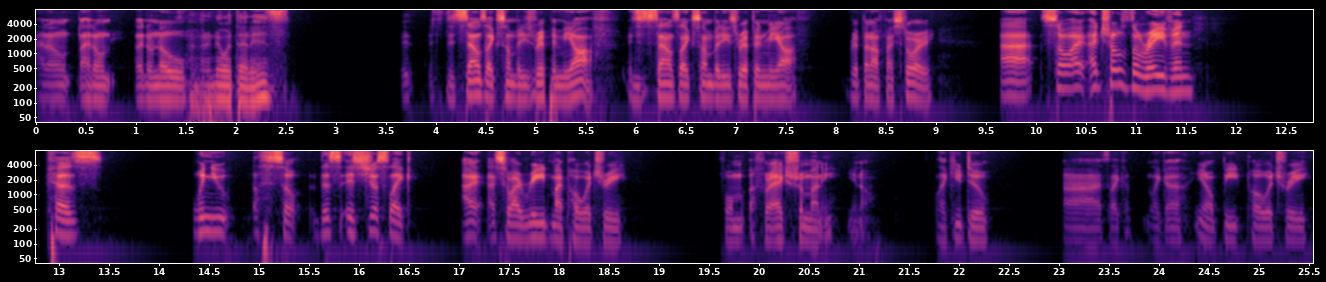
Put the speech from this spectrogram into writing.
I don't. I don't. I don't know. I don't know what that is. It, it sounds like somebody's ripping me off. It Mm. sounds like somebody's ripping me off, ripping off my story. Uh, so I, I chose the Raven because when you so this it's just like I so I read my poetry for for extra money, you know, like you do. Uh, it's like a like a you know beat poetry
